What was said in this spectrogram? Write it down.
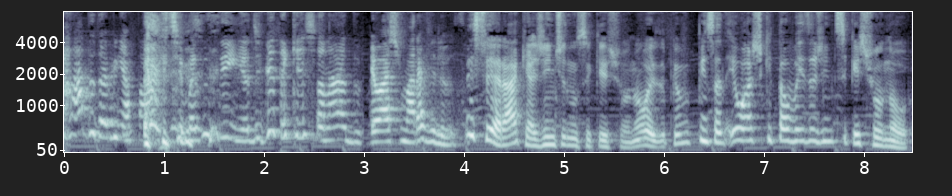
errado da minha parte, mas assim, eu devia ter questionado. Eu acho maravilhoso. Mas será que a gente não se questionou? Porque eu fico pensando, eu acho que talvez a gente se questionou.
